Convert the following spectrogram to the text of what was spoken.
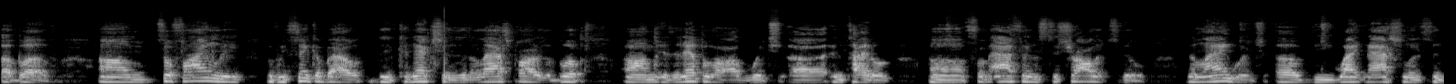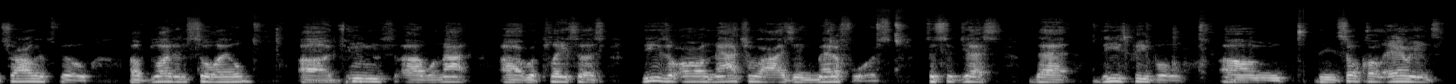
above. Um, so finally, if we think about the connections, in the last part of the book um, is an epilogue which uh, entitled uh, "From Athens to Charlottesville." The language of the white nationalists in Charlottesville of blood and soil. Uh, Jews uh, will not uh, replace us. These are all naturalizing metaphors to suggest that these people, um, the so called Aryans,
